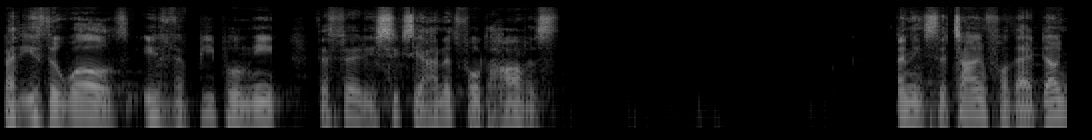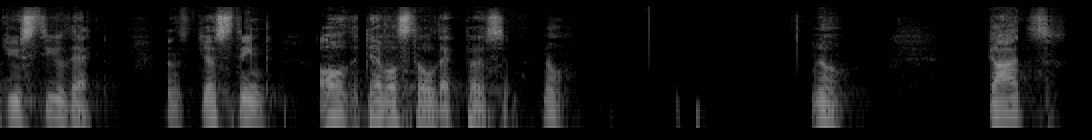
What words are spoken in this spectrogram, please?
But if the world, if the people need the 30, 60, 100 fold harvest, and it's the time for that, don't you steal that and just think, oh, the devil stole that person. No. No. God's,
